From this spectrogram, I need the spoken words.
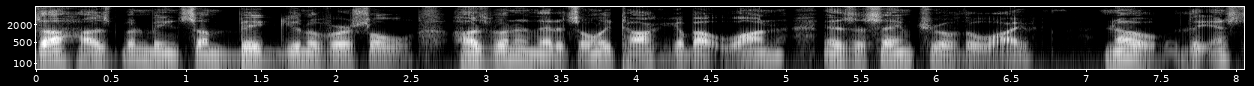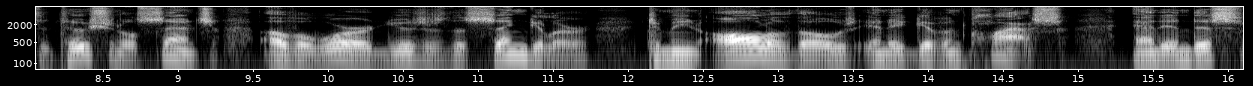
the husband means some big universal husband and that it's only talking about one? Is the same true of the wife? No, the institutional sense of a word uses the singular to mean all of those in a given class. And in this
